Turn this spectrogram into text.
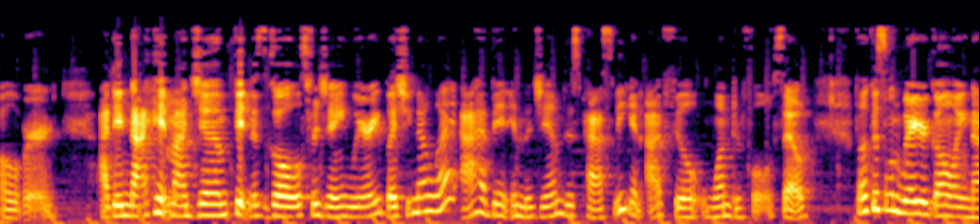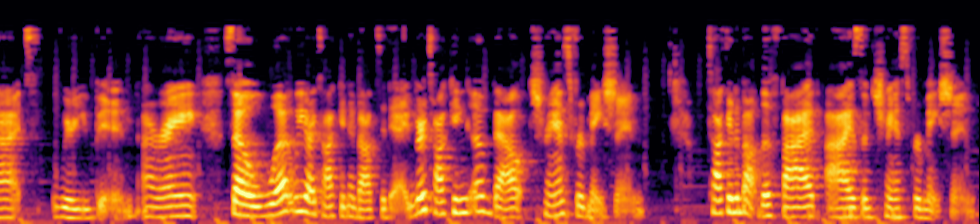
over. I did not hit my gym fitness goals for January, but you know what? I have been in the gym this past week and I feel wonderful. So focus on where you're going, not where you've been. All right. So what we are talking about today, we're talking about transformation, talking about the five eyes of transformation.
